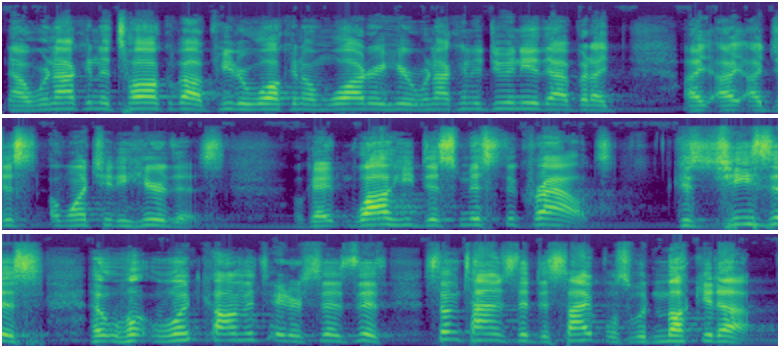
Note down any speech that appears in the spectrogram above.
Now, we're not going to talk about Peter walking on water here. We're not going to do any of that, but I, I, I just I want you to hear this, okay? While he dismissed the crowds. Because Jesus, one commentator says this sometimes the disciples would muck it up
